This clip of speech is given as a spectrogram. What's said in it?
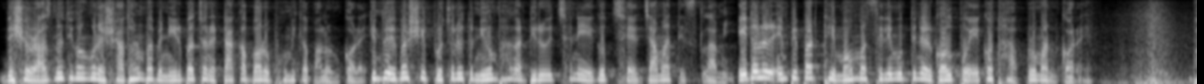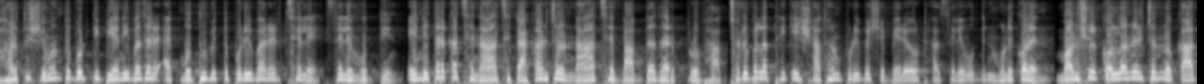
দেশের রাজনৈতিক অঙ্গনে সাধারণভাবে নির্বাচনে টাকা বড় ভূমিকা পালন করে। কিন্তু এবার সেই প্রচলিত নিয়ম ভাঙার দৃঢ় ইচ্ছা নিয়ে এগোচ্ছে জামায়াত ইসলামী। এই দলের এমপি প্রার্থী মোহাম্মদ সেলিমউদ্দিনের গল্প একথা প্রমাণ করে। ভারতের সীমান্তবর্তী বিয়ানীবাজারের এক মধ্যবিত্ত পরিবারের ছেলে সেলিম উদ্দিন এই নেতার কাছে না আছে টাকার জোর, না আছে বাপদাদার প্রভাব। ছোটবেলা থেকেই সাধারণ পরিবেশে বেড়ে ওঠা সেলিম উদ্দিন মনে করেন, মানুষের কল্যাণের জন্য কাজ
